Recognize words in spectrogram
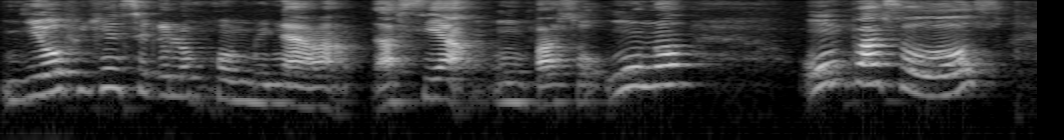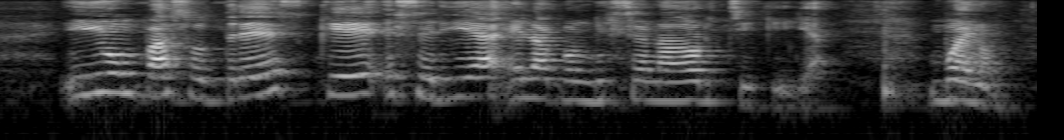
Yo fíjense que los combinaba. Hacía un paso 1 un paso 2 y un paso 3 que sería el acondicionador chiquilla. Bueno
